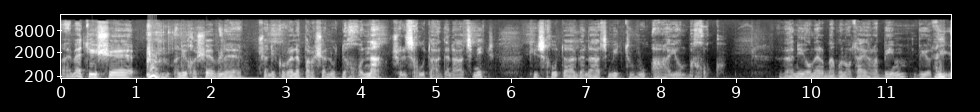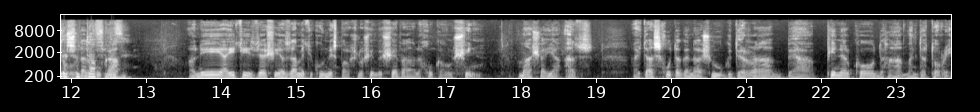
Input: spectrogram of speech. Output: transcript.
האמת היא שאני חושב שאני קורא לפרשנות נכונה של זכות ההגנה העצמית. כי זכות ההגנה העצמית טבועה היום בחוק. ואני אומר בעוונותיי רבים, בהיותי יו"ר ועדת חוקה, אני הייתי זה שיזם את תיקון מספר 37 לחוק העונשין. מה שהיה אז, הייתה זכות הגנה שהוגדרה בפינל קוד המנדטורי.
